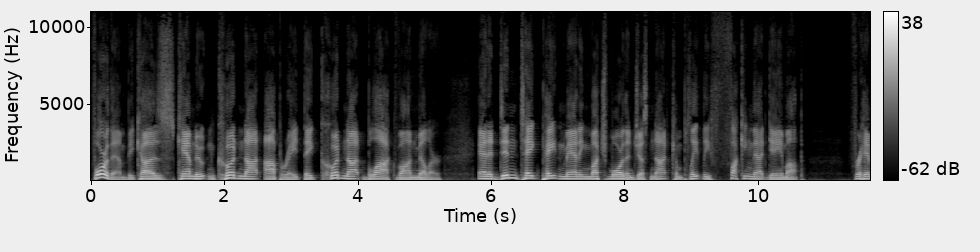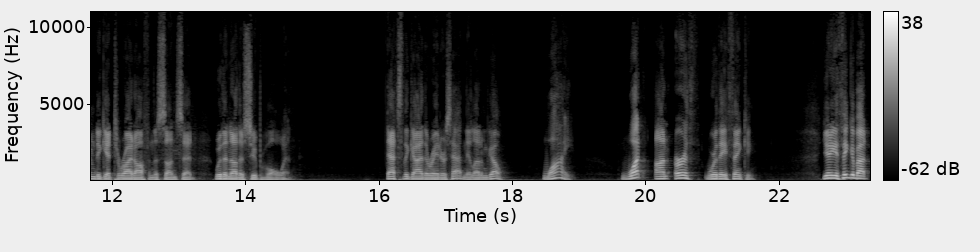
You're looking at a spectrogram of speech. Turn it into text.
for them because Cam Newton could not operate. They could not block Von Miller. And it didn't take Peyton Manning much more than just not completely fucking that game up for him to get to ride off in the sunset with another Super Bowl win. That's the guy the Raiders had, and they let him go. Why? What on earth were they thinking? You know, you think about,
